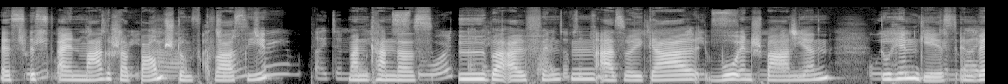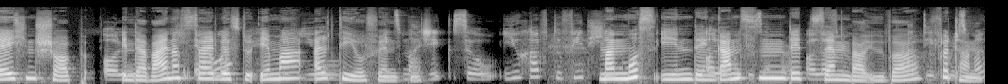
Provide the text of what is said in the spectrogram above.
Es ist ein magischer Baumstumpf quasi. Man kann das überall finden, also egal wo in Spanien du hingehst, in welchen Shop, in der Weihnachtszeit wirst du immer Altio finden. Man muss ihn den ganzen Dezember über füttern.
